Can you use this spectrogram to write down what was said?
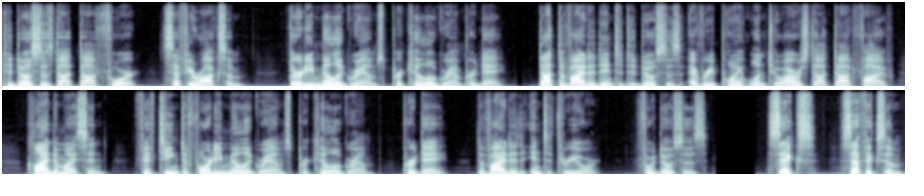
two doses. Dot dot 4. Cefuroxime, 30 milligrams per kilogram per day, divided into two doses every 0.12 hours. Dot dot 5. Clindamycin, 15 to 40 milligrams per kilogram per day, divided into three or four doses. 6. Cefixime,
